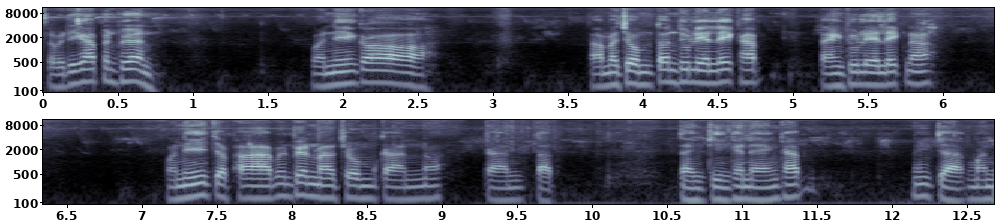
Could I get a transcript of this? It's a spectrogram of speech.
สวัสดีครับเพื่อนๆ วันนี้ก็พามาชมต้นทุเรียนเล็กครับ แปลงทุเรียนเล็กเนาะ วันนี้จะพาเพื่อนๆมาชมกันเนาะ การตัดแต่งกิ่งแขนงครับ เนื่องจากมัน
